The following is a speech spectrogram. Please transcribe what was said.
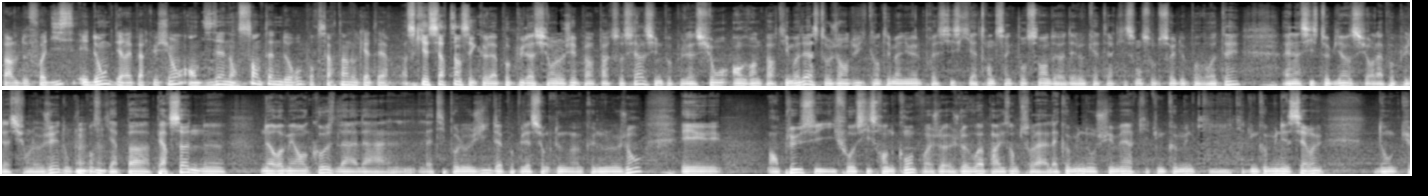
parlent de x10 et donc des répercussions en dizaines, en centaines d'euros pour certains locataires. Ce qui est certain, c'est que la population logée par le parc social, c'est une population en grande partie modeste. Aujourd'hui, quand Emmanuel précise qu'il y a 35% des locataires qui sont sous le seuil de pauvreté, elle insiste bien sur la population logée. Donc je pense qu'il n'y a pas personne ne, remet en cause la, typologie de la population que nous, que nous logeons. Et en plus, il faut aussi se rendre compte, moi je, le vois par exemple sur la, commune dont je suis maire, qui est une commune qui, qui est une commune SRU, donc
